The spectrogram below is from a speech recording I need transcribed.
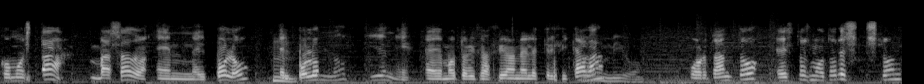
Como está basado en el Polo, Hmm. el Polo no tiene eh, motorización Ah, electrificada, amigo. por tanto, estos motores son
